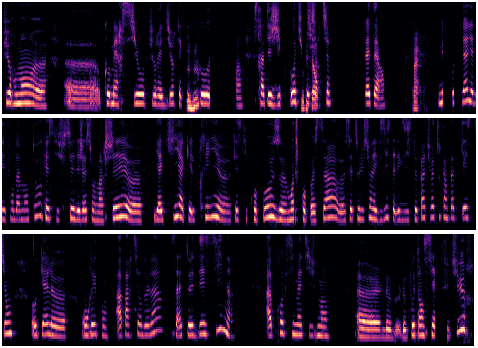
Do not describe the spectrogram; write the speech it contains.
purement commerciaux, purs et durs, technico, mhm. stratégico, tu peux sortir la terre. Hein. Mais au final, il y a des fondamentaux. Qu'est-ce qu'il fait déjà sur le marché Il y a qui À quel prix Qu'est-ce qu'il propose Moi, je propose ça. cette solution, elle existe Elle n'existe pas Tu vois, tout un tas de questions auxquelles on répond. À partir de là, ça te dessine approximativement euh, le, potentiel futur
